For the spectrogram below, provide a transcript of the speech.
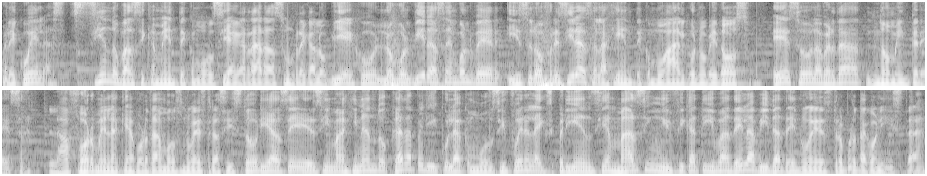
precuelas, siendo básicamente como si agarraras un regalo viejo, lo volvieras a envolver y se lo ofrecieras a la gente como algo novedoso. Eso, la verdad, no me interesa. La forma en la que abordamos nuestras historias es imaginando cada película como si fuera la experiencia más significativa de la vida de nuestro protagonista.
